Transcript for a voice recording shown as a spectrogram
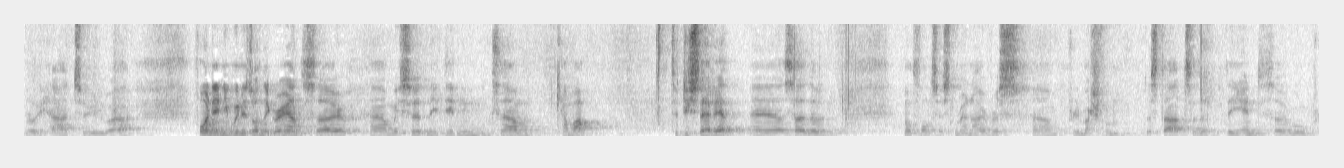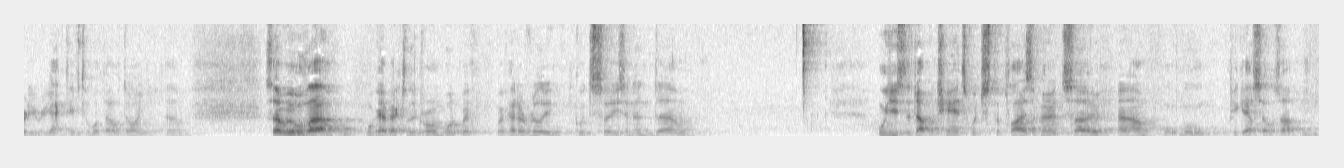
really hard to uh, find any winners on the ground. So um, we certainly didn't um, come up to dish that out. Uh, so the North Launceston ran over us um, pretty much from the start to the, the end, so we were pretty reactive to what they were doing. Um, so we'll uh, we'll go back to the drawing board. We've we've had a really good season, and um, we'll use the double chance which the players have earned. So um, we'll, we'll, pick ourselves up, and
